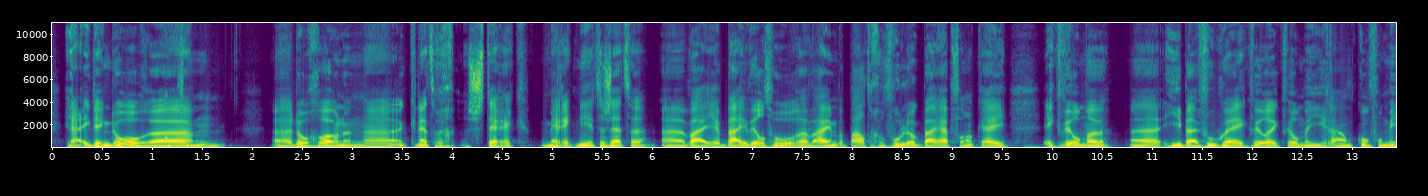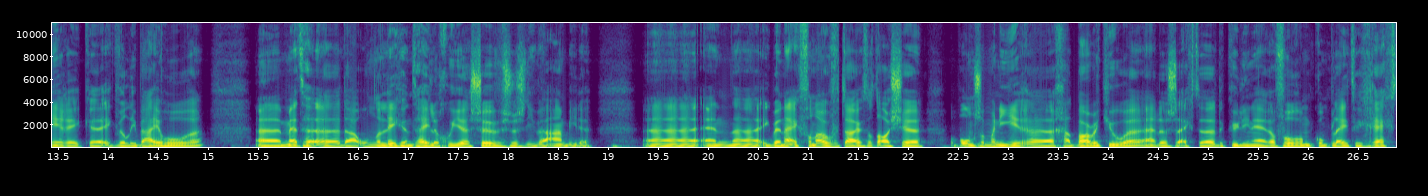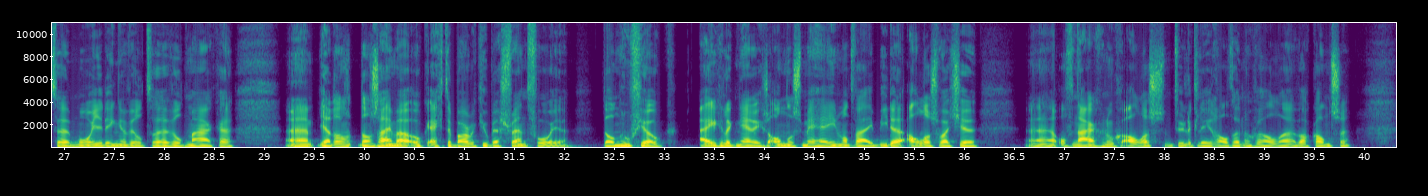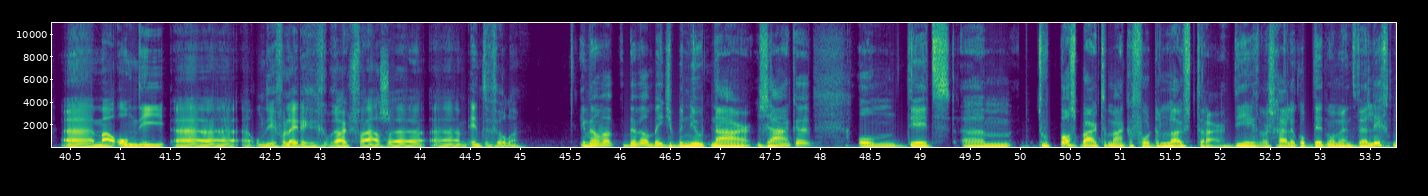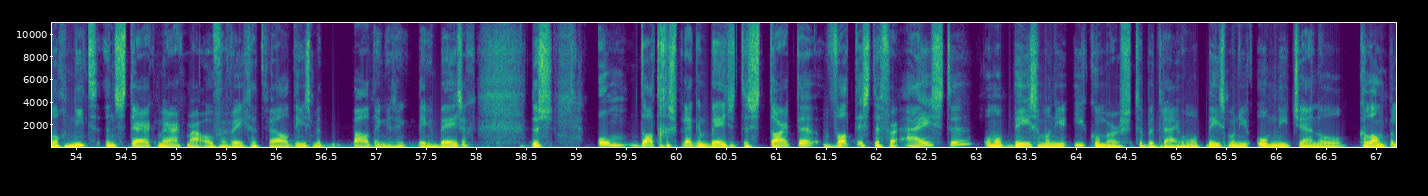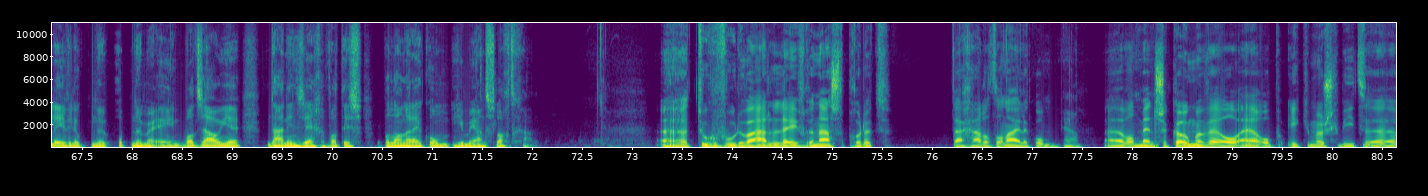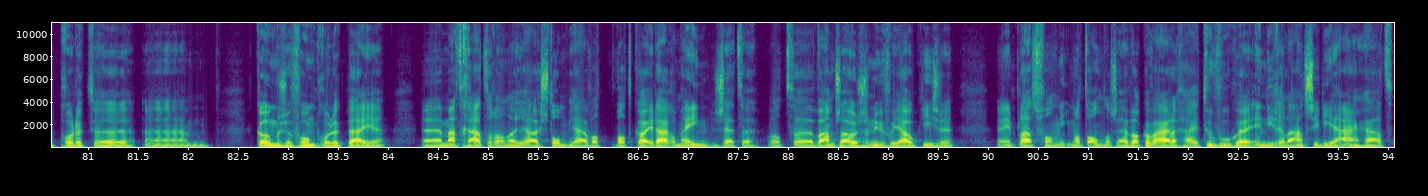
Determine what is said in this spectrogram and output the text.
Ja, ik denk door, uh, uh, door gewoon een, uh, een knetterig sterk merk neer te zetten. Uh, waar je bij wilt horen, waar je een bepaald gevoel ook bij hebt van oké, okay, ik wil me hierbij voegen, ik wil, ik wil me hieraan conformeren, ik, ik wil hierbij horen. met daaronder liggend hele goede services die we aanbieden. Uh, en uh, ik ben er echt van overtuigd dat als je op onze manier uh, gaat barbecuen, hè, dus echt de culinaire vorm, complete gerechten, mooie dingen wilt, wilt maken, ja, dan, dan zijn wij ook echt de barbecue best friend voor je. Dan hoef je ook eigenlijk nergens anders meer heen, want wij bieden alles wat je, of nagenoeg alles, natuurlijk liggen er altijd nog wel, wel kansen, maar om die, om die volledige gebruiksfase in te vullen. Ik ben, wel, ben wel een beetje benieuwd naar zaken om dit um, toepasbaar te maken voor de luisteraar. Die heeft waarschijnlijk op dit moment wellicht nog niet een sterk merk, maar overweegt het wel. Die is met bepaalde dingen, dingen bezig. Dus om dat gesprek een beetje te starten, wat is de vereiste om op deze manier e-commerce te bedrijven? Om op deze manier omnichannel, klantbeleving op, op nummer 1. Wat zou je daarin zeggen? Wat is belangrijk om hiermee aan de slag te gaan? Uh, toegevoegde waarde leveren naast het product. Daar gaat het dan eigenlijk om. Ja. Uh, want mensen komen wel hè, op e-commerce gebied, uh, producten, um, komen ze voor een product bij je. maar het gaat er dan juist om, ja, wat, wat kan je daaromheen zetten? Wat, waarom zouden ze nu voor jou kiezen in plaats van iemand anders? Hè? Welke waarde ga je toevoegen in die relatie die je aangaat?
